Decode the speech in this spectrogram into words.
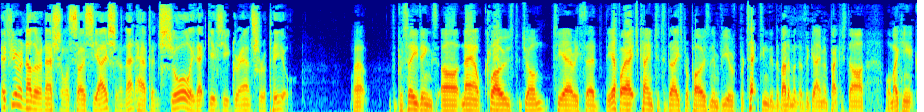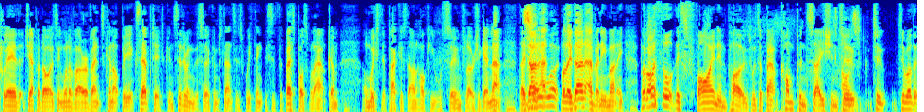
If you're another national association and that happens, surely that gives you grounds for appeal. Well, the proceedings are now closed, John. Thierry said the FIH came to today's proposal in view of protecting the development of the game in Pakistan while making it clear that jeopardising one of our events cannot be accepted. Considering the circumstances, we think this is the best possible outcome and wish that Pakistan hockey will soon flourish again. Now, they So don't, ha- well, they don't have any money, but I thought this fine imposed was about compensation to, Oh, to, to other,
